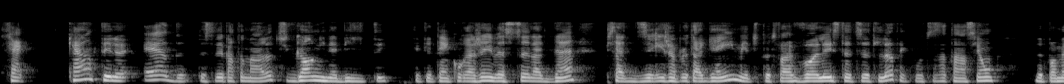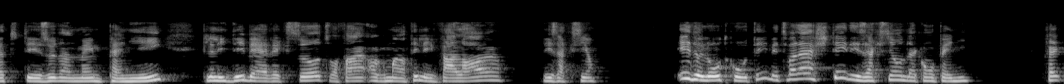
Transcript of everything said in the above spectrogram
Fait que quand t'es le head de ce département-là, tu gagnes une habilité. Fait que t'es encouragé à investir là-dedans, puis ça te dirige un peu ta game, mais tu peux te faire voler ce titre-là. Fait qu'il faut faire attention de pas mettre tous tes œufs dans le même panier. Puis l'idée, ben avec ça, tu vas faire augmenter les valeurs des actions. Et de l'autre côté, ben tu vas aller acheter des actions de la compagnie. Fait que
